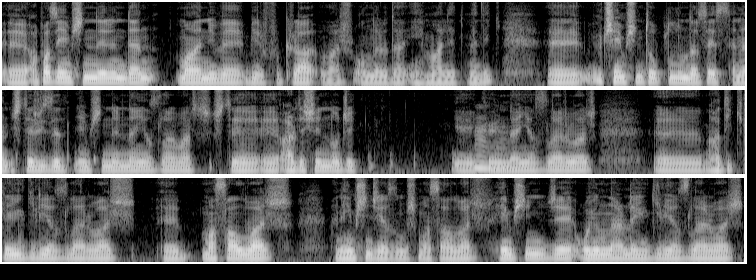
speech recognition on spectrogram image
E, Apaz hemşinlerinden mani ve bir fıkra var. Onları da ihmal etmedik. E, üç hemşin topluluğunda seslenen işte Rize hemşinlerinden yazılar var. İşte e, Ardeşen'in Ocak e, köyünden hı hı. yazılar var. E, Hadik'le ilgili yazılar var. E, masal var. Hani hemşince yazılmış masal var. Hemşince oyunlarla ilgili yazılar var.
